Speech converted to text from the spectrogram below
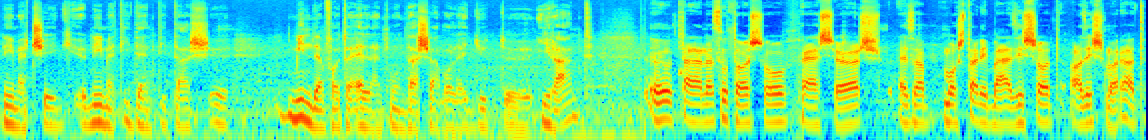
németség, német identitás mindenfajta ellentmondásával együtt iránt. Talán az utolsó felsőrs, ez a mostani bázisod, az is marad?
